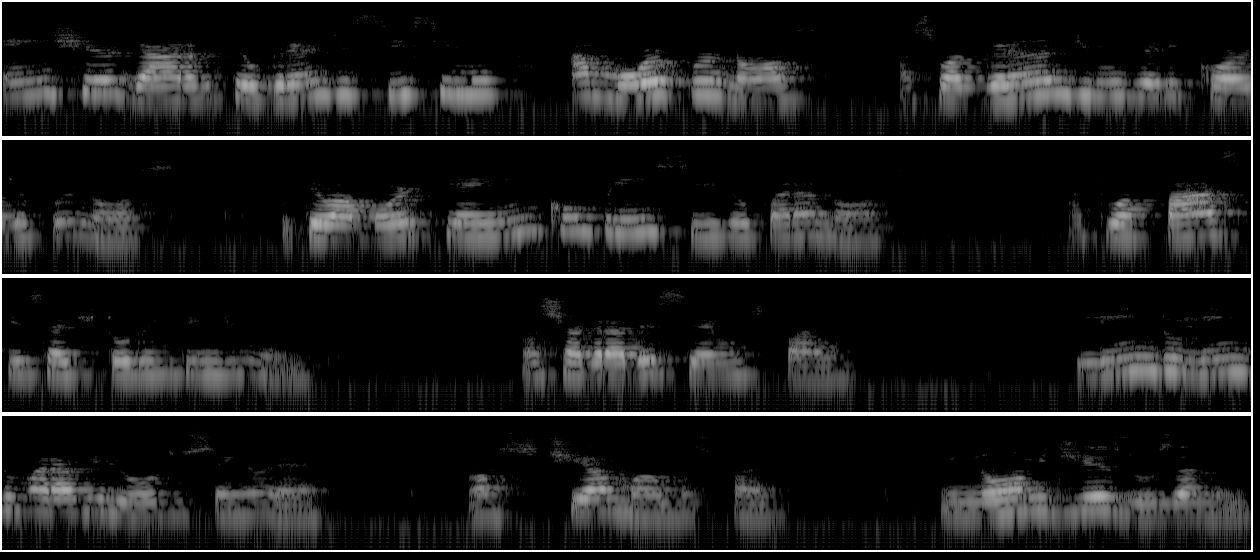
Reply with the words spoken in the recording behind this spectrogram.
enxergar o teu grandíssimo amor por nós, a sua grande misericórdia por nós, o teu amor que é incompreensível para nós, a tua paz que excede todo o entendimento. Nós te agradecemos, Pai. Lindo, lindo, maravilhoso o Senhor é. Nós te amamos, Pai. Em nome de Jesus, amém.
